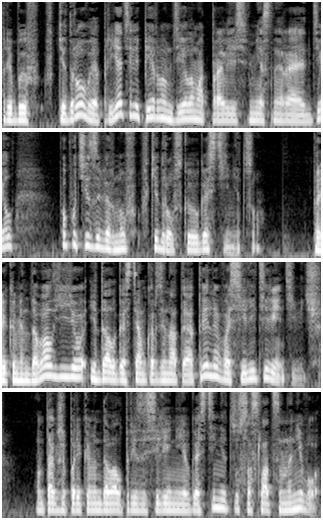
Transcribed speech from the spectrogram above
Прибыв в Кедровое, приятели первым делом отправились в местный райотдел, по пути завернув в Кедровскую гостиницу. Порекомендовал ее и дал гостям координаты отеля Василий Терентьевич. Он также порекомендовал при заселении в гостиницу сослаться на него.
